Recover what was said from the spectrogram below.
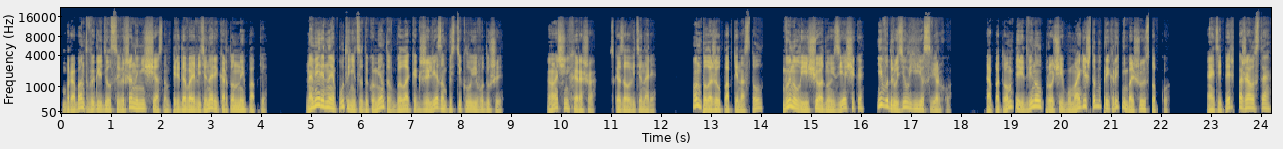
Барабант выглядел совершенно несчастным, передавая ветеринарии картонные папки. Намеренная путаница документов была как железом по стеклу его души. «Очень хорошо», — сказал ветеринарий. Он положил папки на стол, вынул еще одну из ящика и выдрузил ее сверху а потом передвинул прочие бумаги, чтобы прикрыть небольшую стопку. А теперь, пожалуйста,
